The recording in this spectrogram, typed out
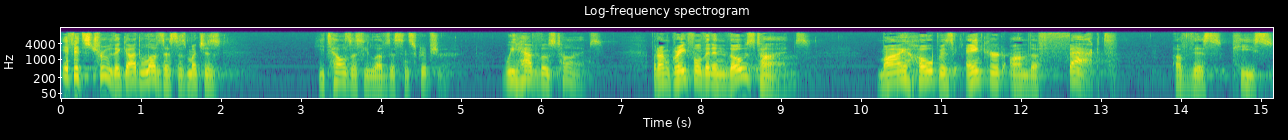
if it's true that God loves us as much as He tells us He loves us in Scripture. We have those times. But I'm grateful that in those times, my hope is anchored on the fact of this peace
